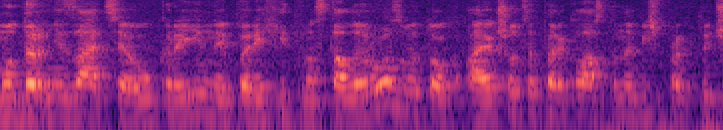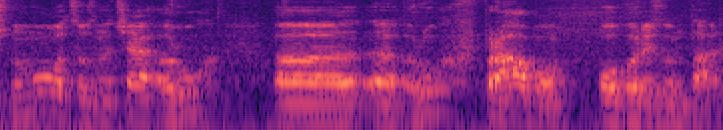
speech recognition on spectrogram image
модернізація України, перехід на сталий розвиток. А якщо це перекласти на більш практичну мову, це означає рух, е, е, рух вправо по горизонталі.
